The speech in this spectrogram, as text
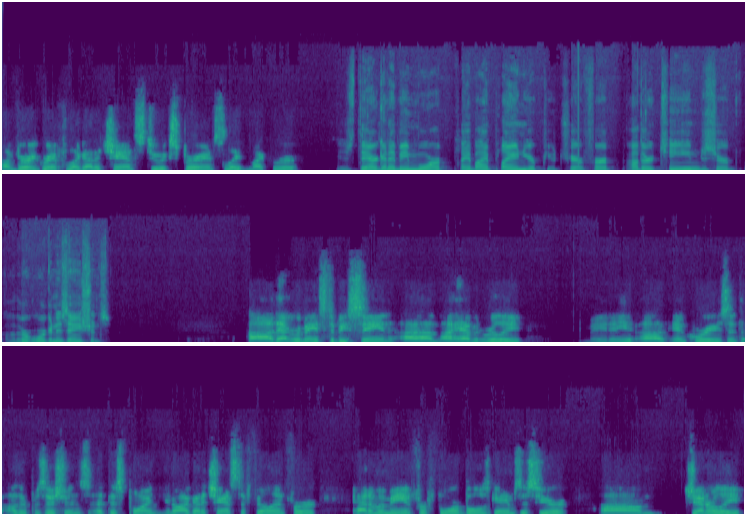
I'm very grateful I got a chance to experience late in my career. Is there going to be more play-by-play in your future for other teams or other organizations? Uh, that remains to be seen. Um, I haven't really made any uh, inquiries into other positions at this point. You know, I got a chance to fill in for Adam Amin for four Bulls games this year. Um, generally,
